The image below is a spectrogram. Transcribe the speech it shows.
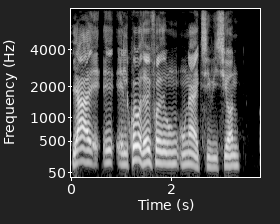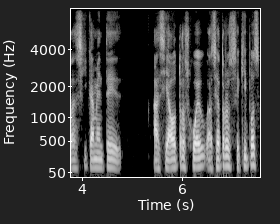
Ya, eh, eh, el juego de hoy fue de un- una exhibición, básicamente, hacia otros juegos, hacia otros equipos,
